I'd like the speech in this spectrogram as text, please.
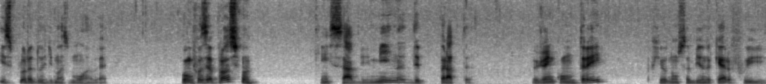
Explorador de Masmorra, velho. Vamos fazer a próxima? Quem sabe? Mina de Prata. Eu já encontrei porque eu não sabia onde era, fui...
